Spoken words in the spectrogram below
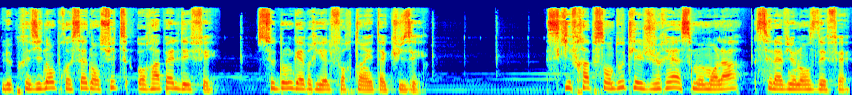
Le président procède ensuite au rappel des faits, ce dont Gabriel Fortin est accusé. Ce qui frappe sans doute les jurés à ce moment-là, c'est la violence des faits.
